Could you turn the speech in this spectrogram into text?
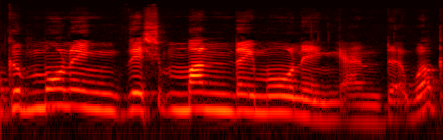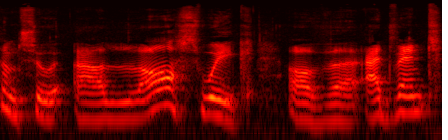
good morning this Monday morning, and uh, welcome to our last week of uh, Advent.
